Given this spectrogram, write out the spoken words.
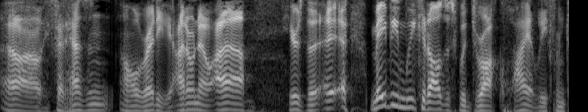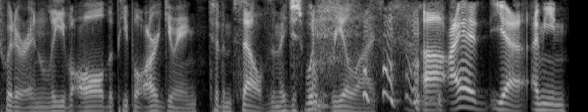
Oh, if it hasn't already. I don't know. Uh, here's the uh, uh, maybe we could all just withdraw quietly from Twitter and leave all the people arguing to themselves, and they just wouldn't realize. uh, I had yeah, I mean,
